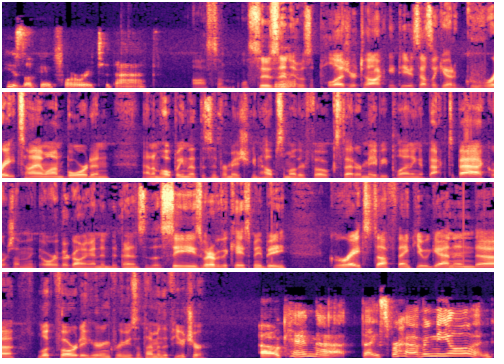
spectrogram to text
he's looking forward to that. Awesome. Well, Susan, yeah. it was a pleasure talking to you. It sounds like you had a great time on board, and, and I'm hoping that this information can help some other folks that are maybe planning a back to back or something, or they're going on Independence of the Seas, whatever the case may be. Great stuff. Thank you again, and uh, look forward to hearing from you sometime in the future. Okay, Matt. Thanks for having me on.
